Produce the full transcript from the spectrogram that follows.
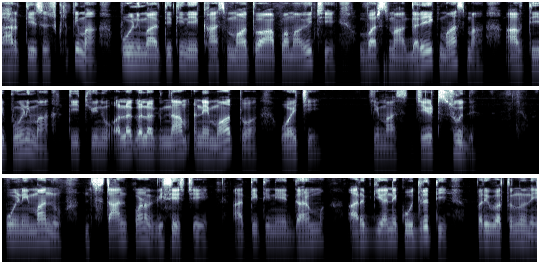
ભારતીય સંસ્કૃતિમાં પૂર્ણિમા તિથિને ખાસ મહત્ત્વ આપવામાં આવ્યું છે. વર્ષમાં દરેક માસમાં આવતી પૂર્ણિમા તિથિનું અલગ અલગ નામ અને મહત્ત્વ હોય છે. જેમાં જેઠ સુદ પૂર્ણિમાનું સ્થાન પણ વિશેષ છે. આ તિથિને ધર્મ, આરોગ્ય અને કુદરતી પરિવર્તનોને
